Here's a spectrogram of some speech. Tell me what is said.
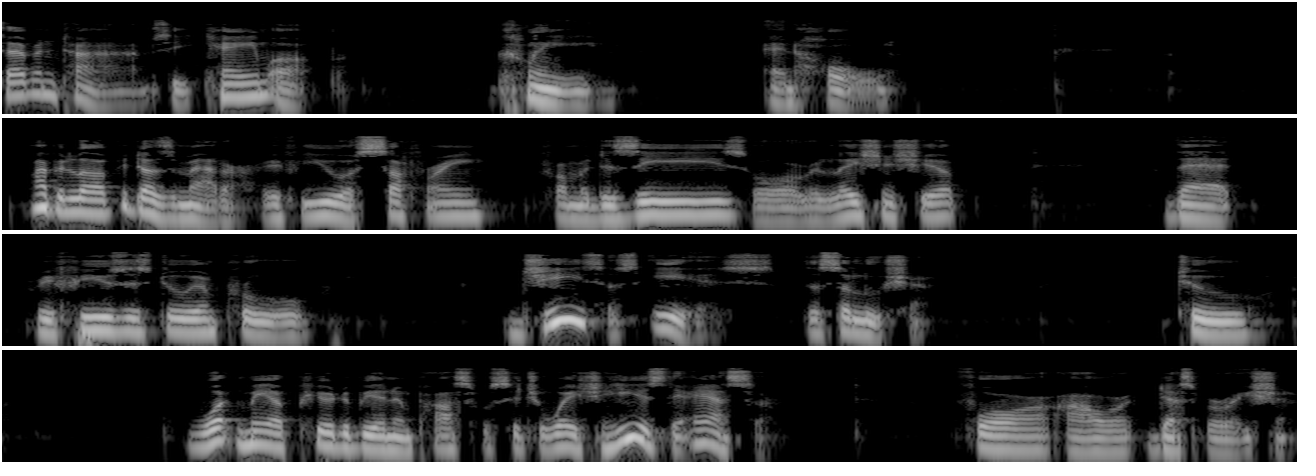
seven times, he came up clean and whole. My beloved, it doesn't matter if you are suffering from a disease or a relationship that refuses to improve. Jesus is the solution to what may appear to be an impossible situation. He is the answer for our desperation.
